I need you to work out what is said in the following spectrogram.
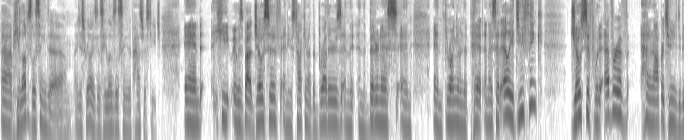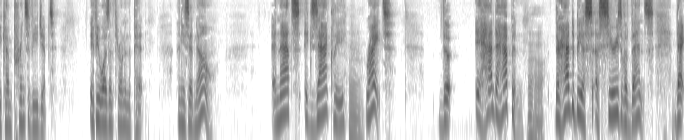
uh, he loves listening to. Um, I just realized this. He loves listening to pastors teach, and he it was about Joseph, and he was talking about the brothers and the and the bitterness and and throwing him in the pit. And I said, Elliot, do you think Joseph would ever have had an opportunity to become prince of Egypt if he wasn't thrown in the pit? And he said, no. And that's exactly hmm. right. The it had to happen. Mm-hmm. There had to be a series of events that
